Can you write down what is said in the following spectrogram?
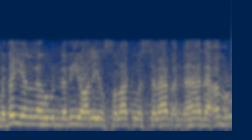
فبين لهم النبي عليه الصلاة والسلام أن هذا أمر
